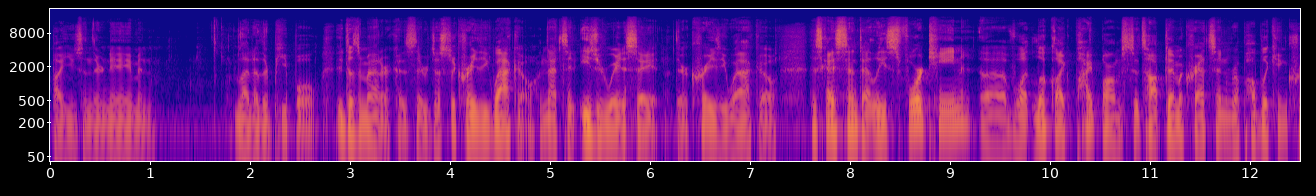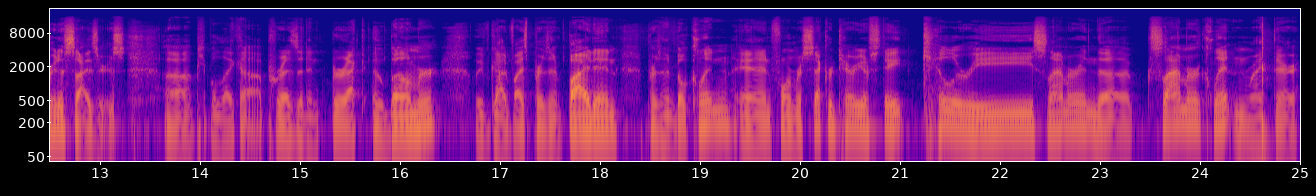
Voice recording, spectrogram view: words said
by using their name and let other people. It doesn't matter because they're just a crazy wacko, and that's an easier way to say it. They're a crazy wacko. This guy sent at least 14 of what look like pipe bombs to top Democrats and Republican criticizers. Uh, people like uh, President Barack Obama. We've got Vice President Biden, President Bill Clinton, and former Secretary of State Hillary Slammer and the Slammer Clinton right there.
